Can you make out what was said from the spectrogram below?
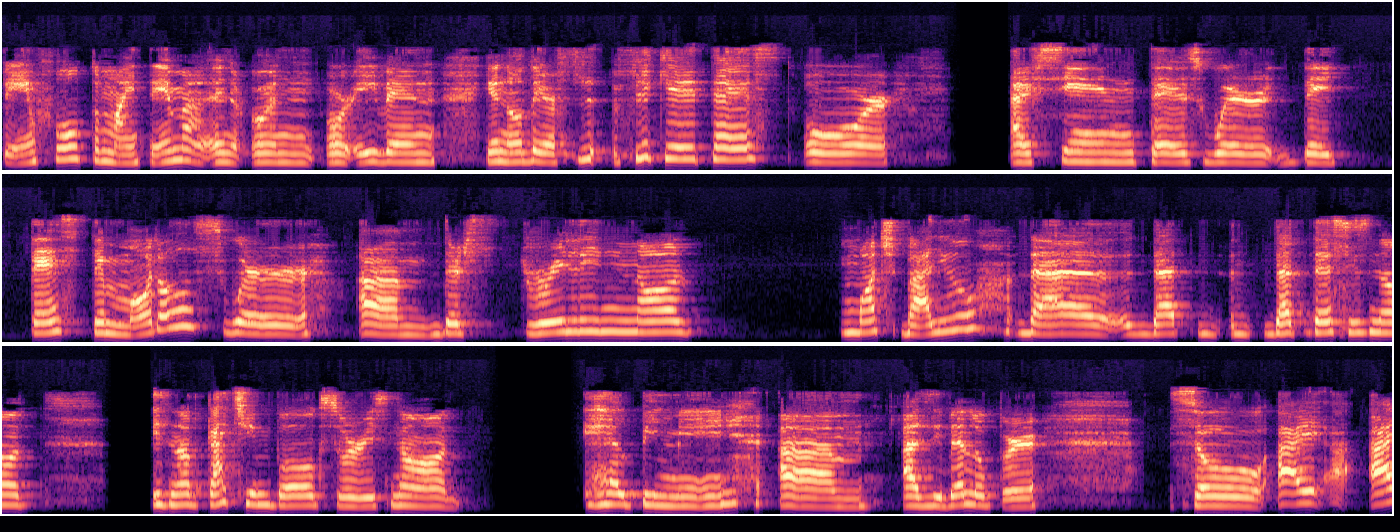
painful to maintain and, or, or even, you know, they're fl- tests or I've seen tests where they test the models where um, there's really not much value that that that test is not it's not catching bugs or is not helping me um, as developer. So I I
